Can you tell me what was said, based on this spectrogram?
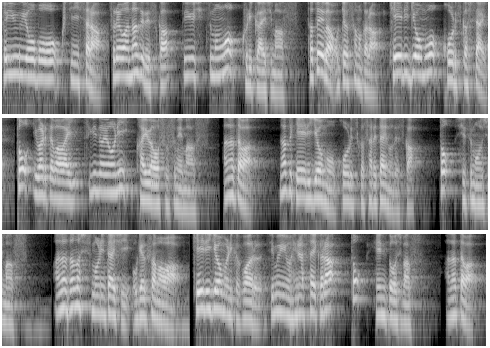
という要望を口にしたら、それはなぜですか？という質問を繰り返します。例えばお客様から経理業務を効率化したいと言われた場合、次のように会話を進めます。あなたはなぜ経理業務を効率化されたいのですか？と質問します。あなたの質問に対しお客様は、経理業務に関わる事務員を減らしたいからと返答します。あなたは、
